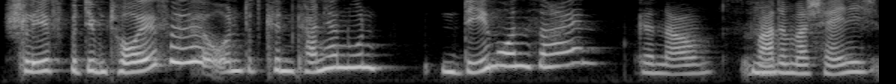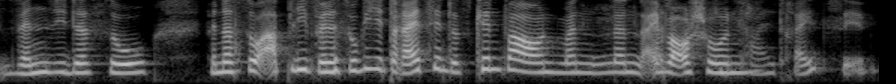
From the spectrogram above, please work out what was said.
schläft mit dem Teufel und das Kind kann ja nur ein Dämon sein. Genau. Es war dann wahrscheinlich, wenn sie das so, wenn das so ablief, wenn es wirklich ihr 13. Kind war und man dann einfach auch schon. Die Zahl 13.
